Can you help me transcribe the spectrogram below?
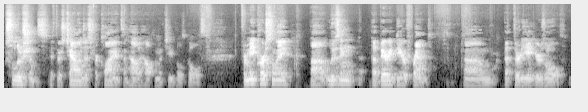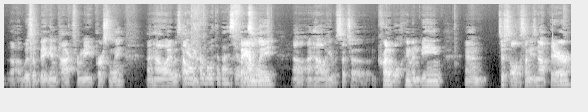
solutions if there's challenges for clients and how to help them achieve those goals. For me personally, uh, losing a very dear friend um, at 38 years old uh, was a big impact for me personally and how I was helping yeah, for both of us family uh, and how he was such an incredible human being and just all of a sudden he's not there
